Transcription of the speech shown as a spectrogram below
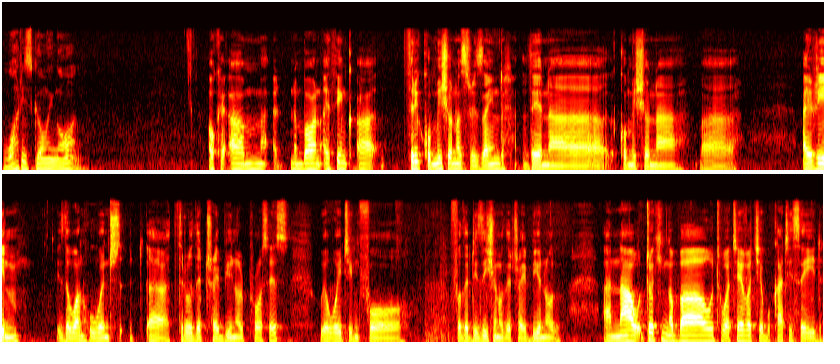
What is going on? Okay, um, number one, I think uh, three commissioners resigned, then uh, Commissioner uh, Irene is the one who went uh, through the tribunal process. We're waiting for, for the decision of the tribunal. And now talking about whatever Chebukati said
